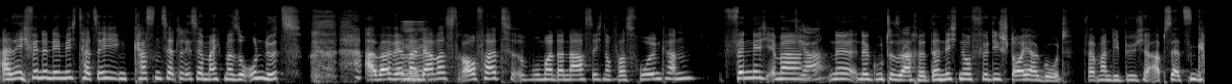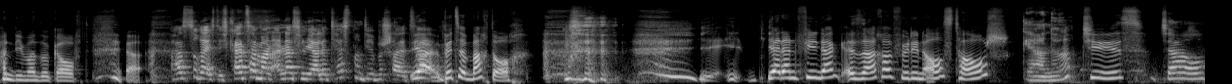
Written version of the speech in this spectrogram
Also ich finde nämlich tatsächlich, ein Kassenzettel ist ja manchmal so unnütz, aber wenn man mhm. da was drauf hat, wo man danach sich noch was holen kann, Finde ich immer eine ja. Ne, ne gute Sache. Dann nicht nur für die Steuer gut, wenn man die Bücher absetzen kann, die man so kauft. Ja. Hast du recht. Ich kann es ja mal in einer Filiale testen und dir Bescheid sagen. Ja, bitte mach doch. ja, dann vielen Dank, äh, Sarah, für den Austausch. Gerne. Tschüss. Ciao.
